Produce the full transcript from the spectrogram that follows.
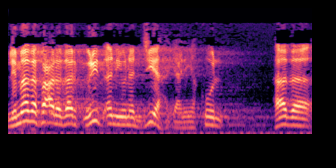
لماذا فعل ذلك؟ يريد أن ينجيه يعني يقول هذا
